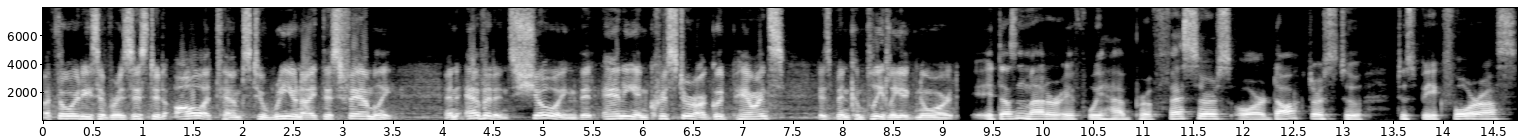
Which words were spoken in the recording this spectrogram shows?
Authorities have resisted all attempts to reunite this family, and evidence showing that Annie and Krister are good parents has been completely ignored. It doesn't matter if we have professors or doctors to, to speak for us,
